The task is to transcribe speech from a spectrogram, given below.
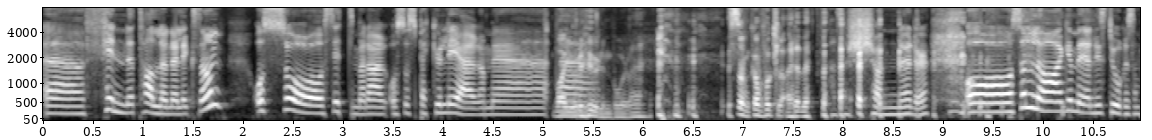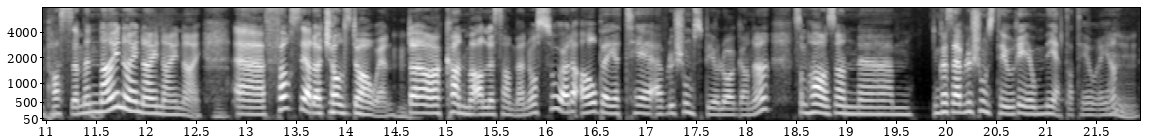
Eh, finne tallene, liksom. Og så sitter vi der og så spekulerer med Hva gjorde eh, hulenboerne som kan forklare dette? Altså, skjønner du? Og så lager vi en historie som passer, men nei, nei, nei, nei. nei. Uh, først er det Charles Darwin. Det kan vi alle sammen. Og så er det arbeidet til evolusjonsbiologene, som har en sånn um, du kan si Evolusjonsteori er jo metateorien. Mm.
